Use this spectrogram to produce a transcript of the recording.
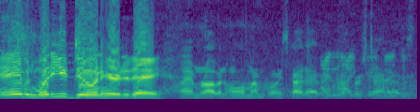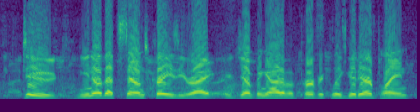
name and what are you doing here today? I'm Robin Holm. I'm going skydiving for the first time ever. Dude, you know that sounds crazy, right? You're jumping out of a perfectly good airplane.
